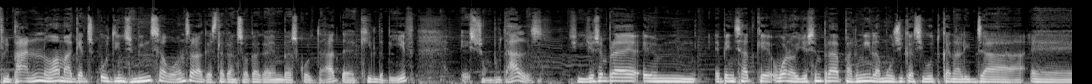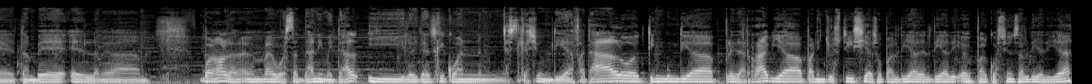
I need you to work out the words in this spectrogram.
flipant no, amb aquests últims 20 segons d'aquesta cançó que acabem d'escoltar, eh, Kill the Beef eh, són brutals. O sigui, jo sempre eh, he pensat que bueno, jo sempre per mi la música ha sigut canalitzar eh, també eh, la meva bueno, la- el meu estat d'ànima i tal i la veritat és que quan estic així un dia fatal o tinc un dia ple de ràbia per injustícies o pel dia del dia, dia per qüestions del dia a dia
